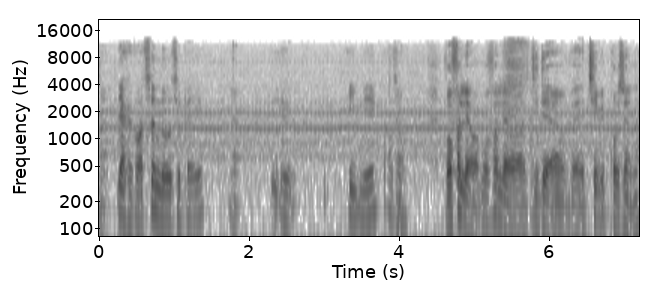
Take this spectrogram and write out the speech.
Nej. jeg kan godt sende noget tilbage. Ja. Egentlig, ikke? Altså, Ja. Hvorfor laver, hvorfor laver de der tv-producenter,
